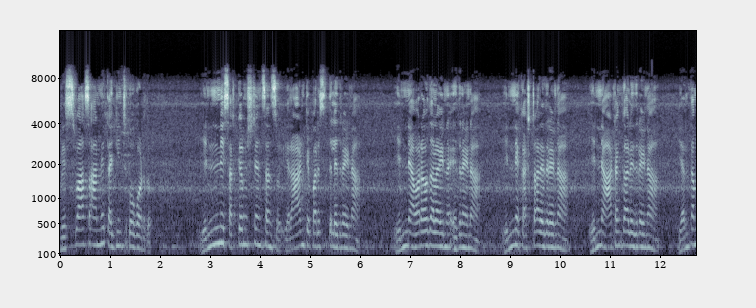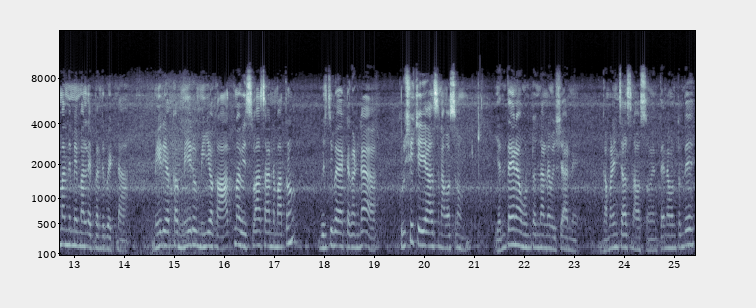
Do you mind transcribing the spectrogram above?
విశ్వాసాన్ని తగ్గించుకోకూడదు. ఎన్ని సర్కమ్స్టెన్సెస్ ఎలాంటి పరిస్థితులు ఎదురైనా ఎన్ని అవరోధాలైన ఎదురైనా ఎన్ని కష్టాలు ఎదురైనా ఎన్ని ఆటంకాలు ఎదురైనా ఎంతమంది మిమ్మల్ని ఇబ్బంది పెట్టినా మీరు యొక్క మీరు మీ యొక్క ఆత్మవిశ్వాసాన్ని మాత్రం విడిచిపెట్టకుండా కృషి చేయాల్సిన అవసరం ఎంతైనా ఉంటుందన్న విషయాన్ని గమనించాల్సిన అవసరం ఎంతైనా ఉంటుంది.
